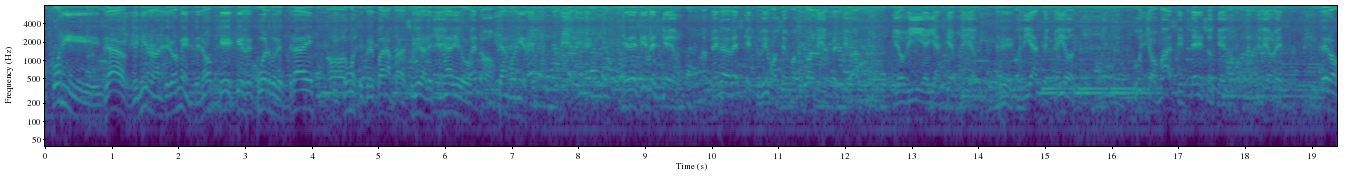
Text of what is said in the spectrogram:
Mosconi ya vinieron anteriormente, ¿no? ¿Qué, qué recuerdo les trae y cómo se preparan para subir al escenario. Chango Nieto? Qué decirles que la primera vez que estuvimos en Mosconi, en el festival, llovía y hacía frío. Sí. Hoy día hace frío mucho más intenso que anteriormente. Pero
